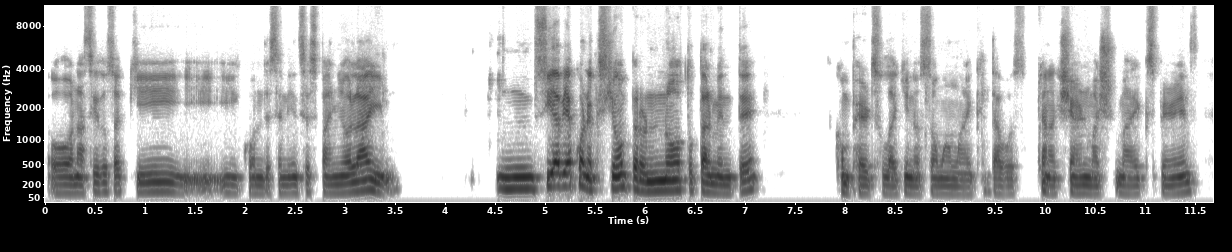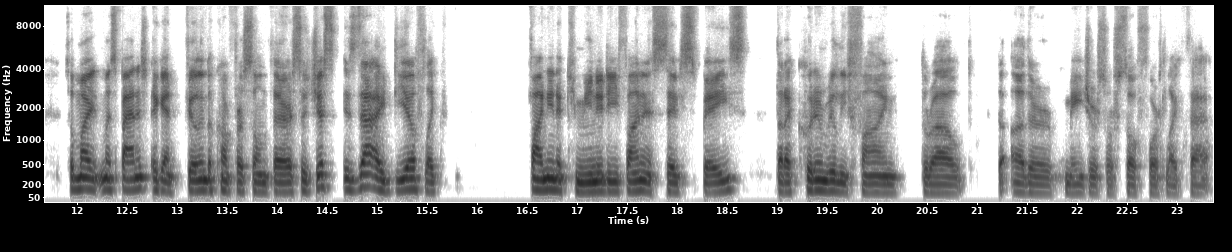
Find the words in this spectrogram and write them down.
o nacidos aquí y, y con descendencia española y mm, sí había conexión, pero no totalmente compared to like, you know, someone like that was kind of sharing my, my experience. So my, my Spanish, again, feeling the comfort zone there. So just is that idea of like finding a community, finding a safe space that I couldn't really find throughout the other majors or so forth like that.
